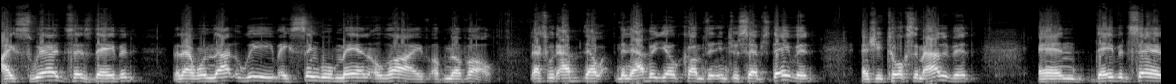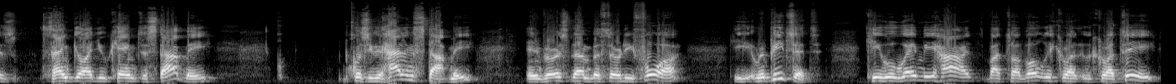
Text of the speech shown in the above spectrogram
I swear, says David, that I will not leave a single man alive of Naval. That's what Ab- now, then Abigail comes and intercepts David, and she talks him out of it. And David says, "Thank God you came to stop me, because if you hadn't stopped me, in verse number thirty-four, he repeats it. Ki hard likrati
